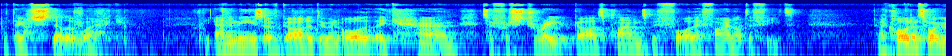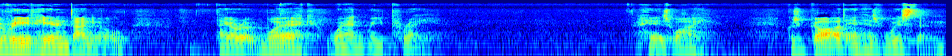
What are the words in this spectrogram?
But they are still at work. The enemies of God are doing all that they can to frustrate God's plans before their final defeat. And according to what we read here in Daniel, they are at work when we pray. And here's why because God, in His wisdom,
